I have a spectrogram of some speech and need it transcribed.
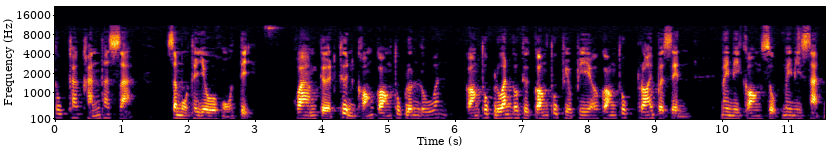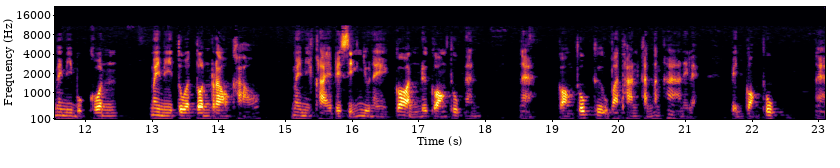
ทุกขขันทัสสะสมุทโยโหติ ความเกิดขึ้นของกองทุกข์ล้วนๆกองทุกข์ล้วนก็คือกองทุกข์เพียวๆกองทุกข์ร้อยเปอร์เซ็นต์ไม่มีกองสุข ไม่มีสัตว์ ไม่มีบุคคล ไม่มีตัวตนเราเขา ไม่มีใครไปสิงอยู่ในก้อนหรือกองทุกนั้นนะ กองทุกข์คืออุปาทานขันทั้งห้านี่แหละ เป็นกองทุกข์นะ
